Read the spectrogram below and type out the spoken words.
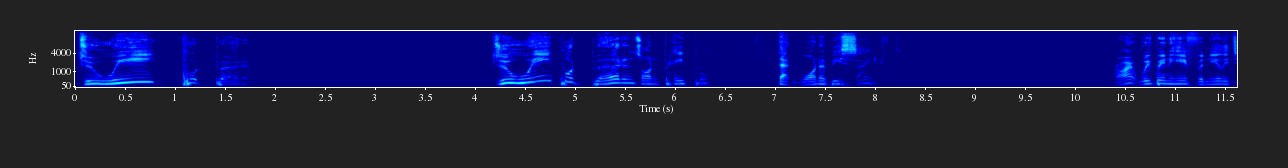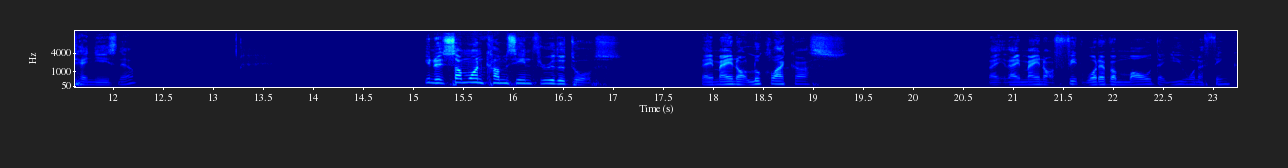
do we put burden do we put burdens on people that want to be saved? Right, we've been here for nearly 10 years now. You know, someone comes in through the doors. They may not look like us, they, they may not fit whatever mold that you want to think.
